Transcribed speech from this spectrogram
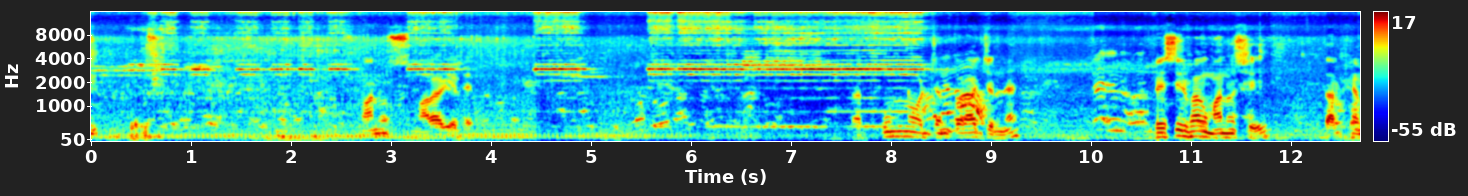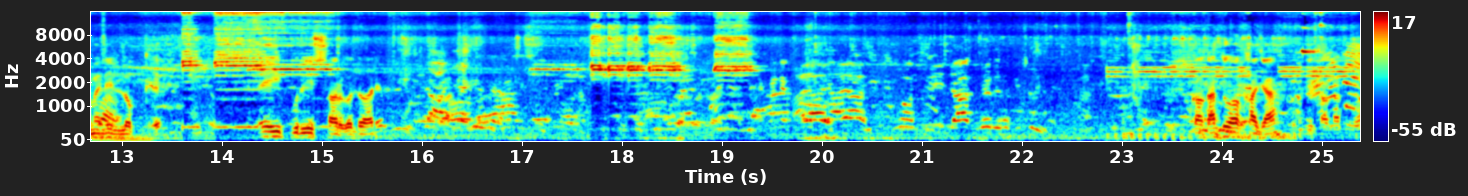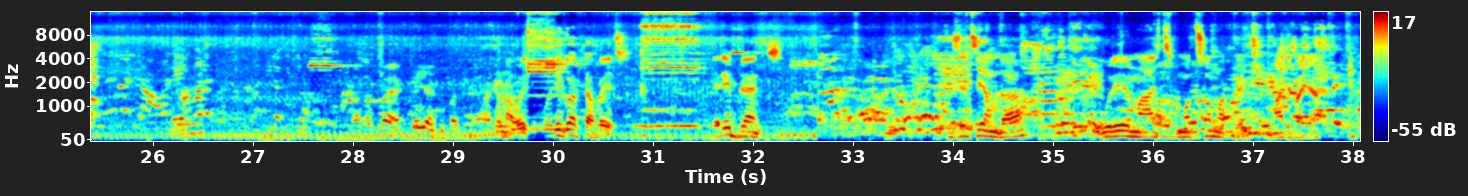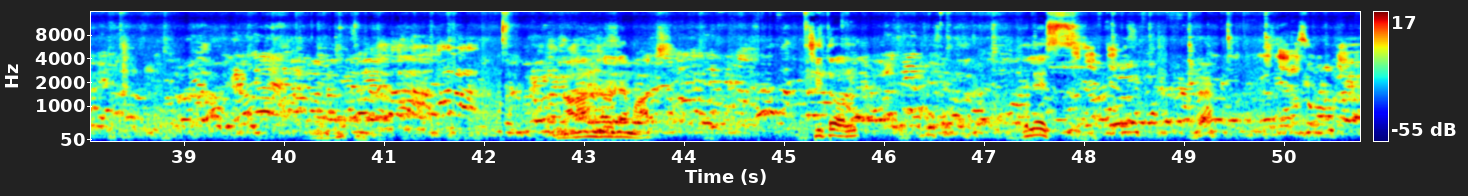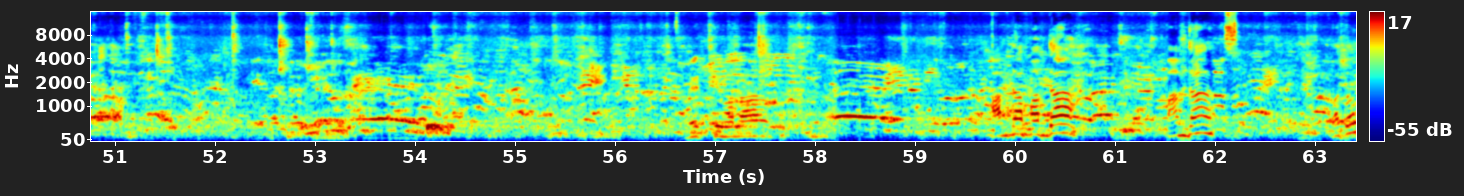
মানুষ মারা গেলে তার পুণ্য অর্জন করার জন্যে বেশিরভাগ মানুষই তার ফ্যামিলির লোককে এই পুরীর স্বর্গদ্বারে কাকাতুয়া খাজা। কাকাতুয়া একটা হয়েছে। ব্রাঞ্চ এসেছি আমরা পুরীর মাছ, মৎস্য মার্কেট, মাছ বাজার। নানান ধরনের মাছ। শীতল। ভেটকিওয়ালা পাবদা পাবদা পাবদা কত?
